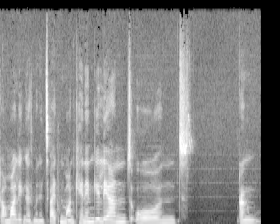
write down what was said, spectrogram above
damaligen, also meinen zweiten Mann kennengelernt. Und dann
